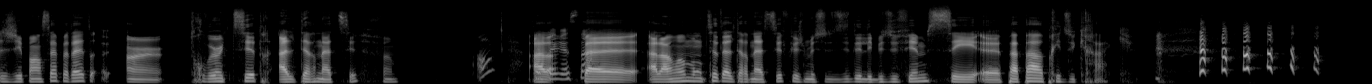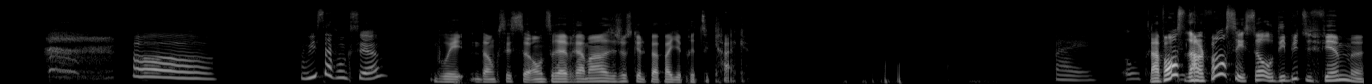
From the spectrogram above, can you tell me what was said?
j'ai pensé à peut-être un trouver un titre alternatif. C'est alors, intéressant. ben, alors moi, mon titre alternatif que je me suis dit dès le début du film, c'est euh, Papa a pris du crack. Oh! Oui, ça fonctionne. Oui, donc c'est ça. On dirait vraiment juste que le papa il a pris du crack. Hey, Dans le fond, dans le fond, c'est ça. Au début du film,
